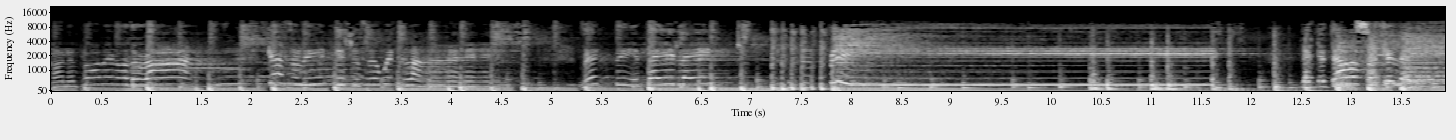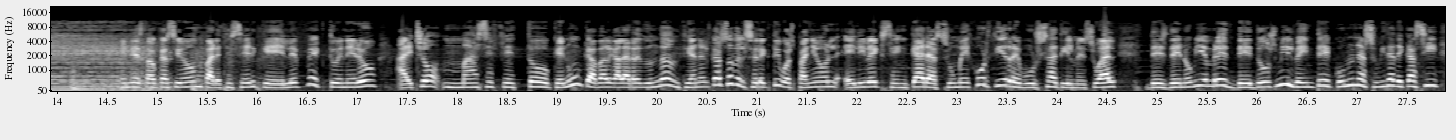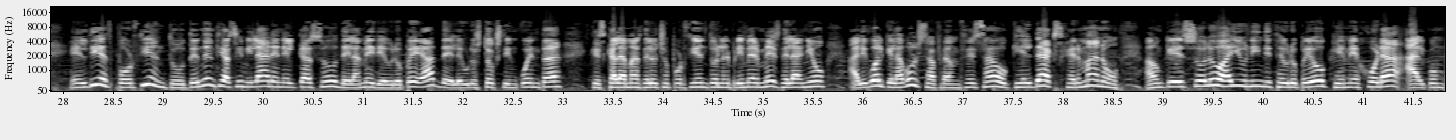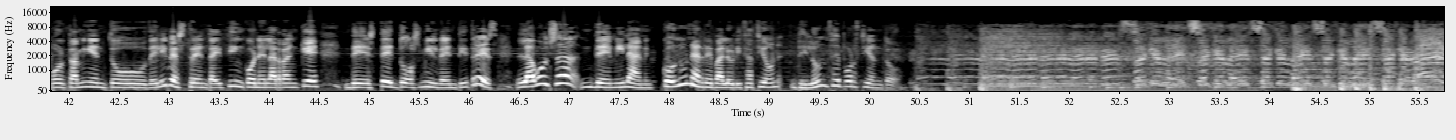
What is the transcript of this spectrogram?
Unemployment on the rise. Gasoline issues filled with lines. Rent being paid late. En esta ocasión parece ser que el efecto enero ha hecho más efecto que nunca, valga la redundancia. En el caso del selectivo español, el IBEX encara su mejor cierre bursátil mensual desde noviembre de 2020 con una subida de casi el 10%. Tendencia similar en el caso de la media europea, del Eurostox 50, que escala más del 8% en el primer mes del año, al igual que la bolsa francesa o que el DAX germano, aunque solo hay un índice europeo que mejora al comportamiento del IBEX 35 en el arranque de este 2023. La bolsa de Milán con una revalorización del 11%. Circulate, circulate, circulate, circulate, circulate.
